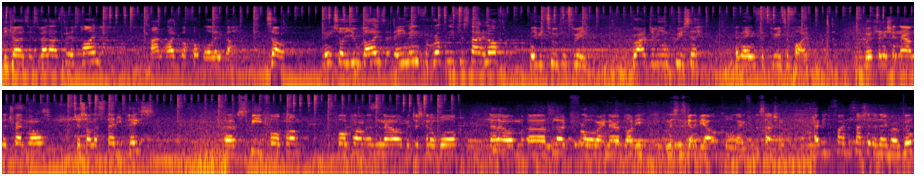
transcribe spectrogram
because it's Vennard's first time and I've got football later. So make sure you guys are aiming for roughly if you're starting off, maybe two to three. Gradually increase it and aim for three to five. We're finishing now on the treadmills, just on a steady pace. Uh, speed four, kilom four kilometers an hour. We're just gonna walk, let our uh, blood flow around our body, and this is gonna be our cool down for the session. How did you find the session today, bro? Good?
